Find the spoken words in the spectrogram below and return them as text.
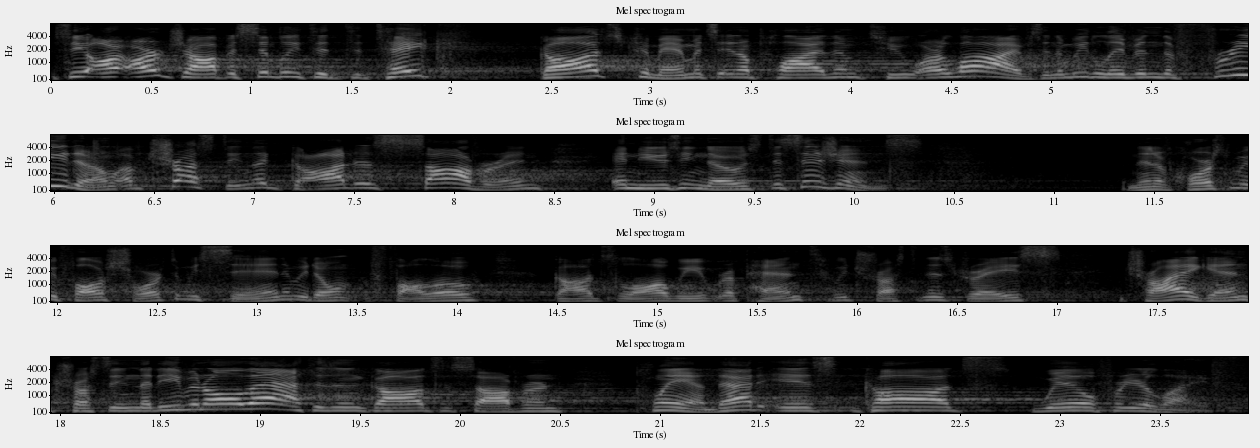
See, our, our job is simply to, to take God's commandments and apply them to our lives. And then we live in the freedom of trusting that God is sovereign and using those decisions. And then, of course, when we fall short and we sin and we don't follow God's law, we repent, we trust in His grace, try again, trusting that even all that is in God's sovereign plan. That is God's will for your life.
